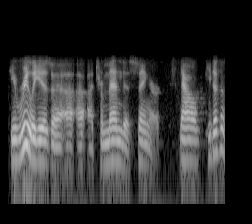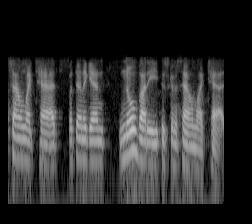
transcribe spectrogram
he really is a, a, a tremendous singer. Now he doesn't sound like Ted, but then again, nobody is going to sound like Ted,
